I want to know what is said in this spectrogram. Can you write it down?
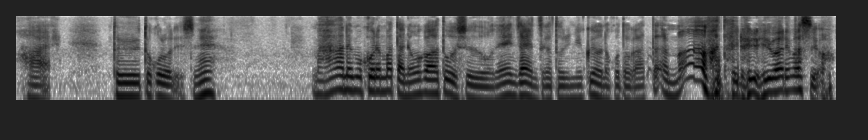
はい、というところですね。まあでもこれまたね、小川投手をね、ジャイアンツが取りに行くようなことがあったら、まあまたいろいろ言われますよ。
